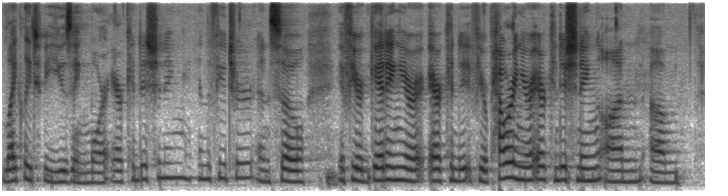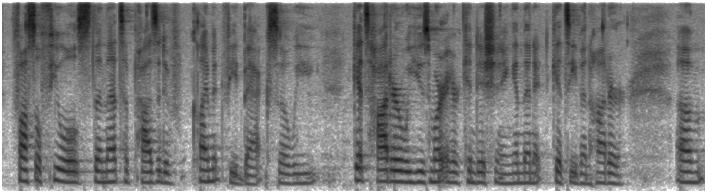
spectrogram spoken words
likely to be using more air conditioning in the future. And so if you're getting your air if you're powering your air conditioning on um, fossil fuels, then that's a positive climate feedback. So we gets hotter, we use more air conditioning, and then it gets even hotter. Um,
